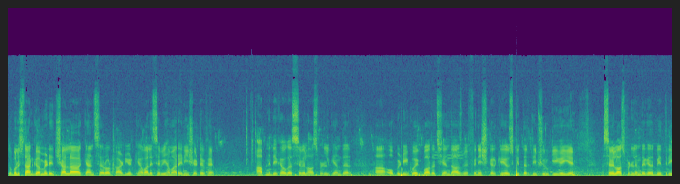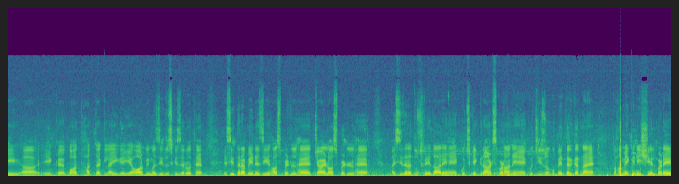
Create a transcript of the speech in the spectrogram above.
تو بلوچستان گورنمنٹ انشاءاللہ کینسر اور کارڈیٹ کے حوالے سے بھی ہمارے انیشیٹو ہے آپ نے دیکھا ہوگا سول ہاسپٹل کے اندر او پی ڈی کو ایک بہت اچھے انداز میں فنش کر کے اس کی ترتیب شروع کی گئی ہے۔ سول ہاسپٹل اندر کے بہتری ایک بہت حد تک لائی گئی ہے، اور بھی مزید اس کی ضرورت ہے۔ اسی طرح بے نظیر ہاسپٹل ہے، چائلڈ ہاسپٹل ہے، اسی طرح دوسرے ادارے ہیں، کچھ کے گرانٹس بڑھانے ہیں، کچھ چیزوں کو بہتر کرنا ہے۔ تو ہم ایک انیشیل بڑے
